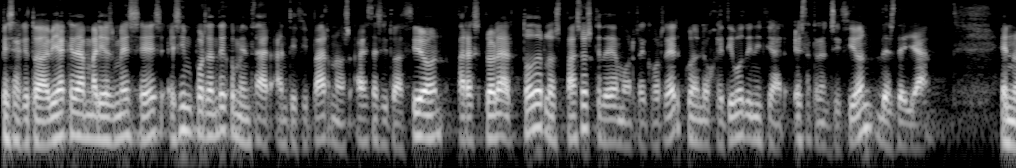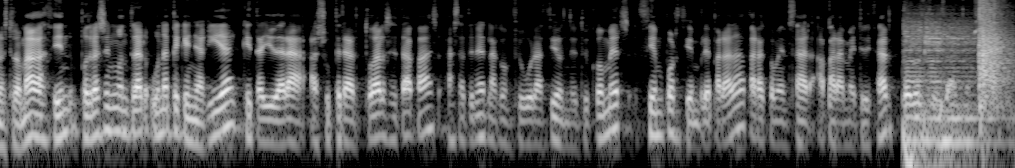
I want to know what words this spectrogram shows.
Pese a que todavía quedan varios meses, es importante comenzar a anticiparnos a esta situación para explorar todos los pasos que debemos recorrer con el objetivo de iniciar esta transición desde ya. En nuestro magazine podrás encontrar una pequeña guía que te ayudará a superar todas las etapas hasta tener la configuración de tu e-commerce 100% preparada para comenzar a parametrizar todos tus datos.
